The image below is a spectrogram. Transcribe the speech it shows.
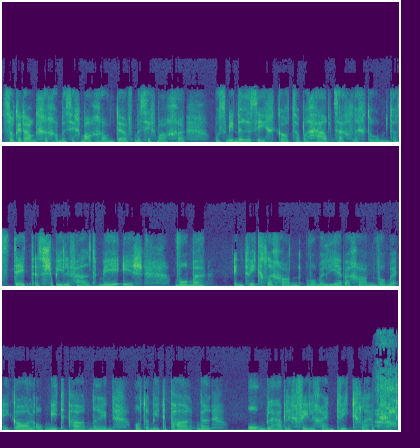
So Gedanken kann man sich machen und darf man sich machen. Aus meiner Sicht geht es aber hauptsächlich darum, dass dort ein Spielfeld mehr ist, wo man entwickeln kann, wo man lieben kann, wo man egal ob mit Partnerin oder mit Partner unglaublich viel kann entwickeln kann.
